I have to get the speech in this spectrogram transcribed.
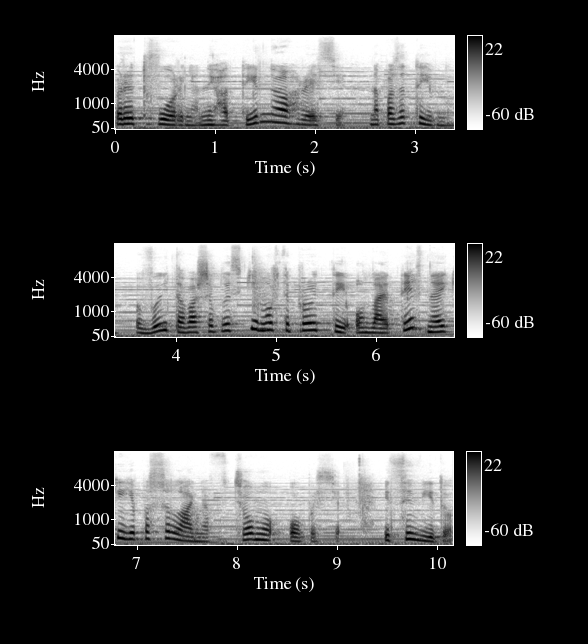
перетворення негативної агресії на позитивну. Ви та ваші близькі можете пройти онлайн-тест, на який є посилання в цьому описі під цим відео,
